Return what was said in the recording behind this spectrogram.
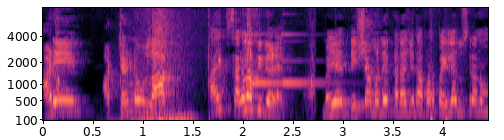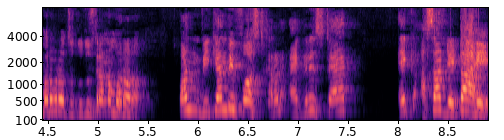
आणि अठ्ठ्याण्णव लाख हा एक चांगला फिगर आहे. म्हणजे देशामध्ये कदाचित आपण पहिल्या दुसऱ्या नंबरवरच होतो दुसऱ्या नंबरवर. पण वी कॅन बी फर्स्ट कारण अॅग्रिस्टॅक एक असा डेटा आहे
